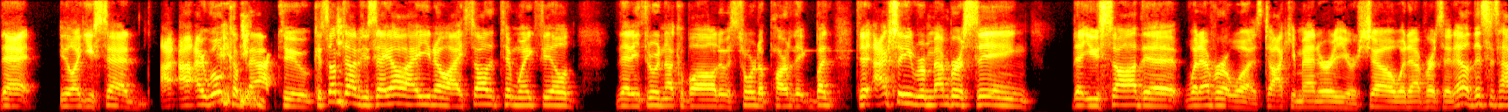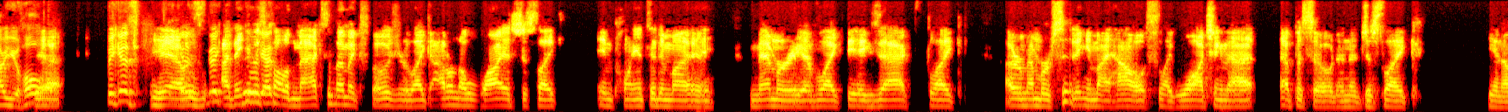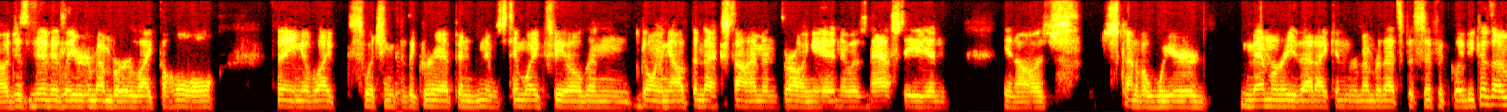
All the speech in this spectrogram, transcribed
that you know, like you said, I, I I will come back to because sometimes you say, "Oh, hey, you know, I saw the Tim Wakefield that he threw a knuckleball. It was sort of part of the," but to actually remember seeing that you saw the whatever it was, documentary or show, whatever, it said, "Oh, this is how you hold Yeah. it," because Yeah, because was. I think it was called maximum exposure. Like I don't know why it's just like implanted in my memory of like the exact like I remember sitting in my house like watching that episode and it just like you know just vividly remember like the whole thing of like switching to the grip and it was Tim Wakefield and going out the next time and throwing it and it was nasty and you know it's just, just kind of a weird memory that I can remember that specifically because I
